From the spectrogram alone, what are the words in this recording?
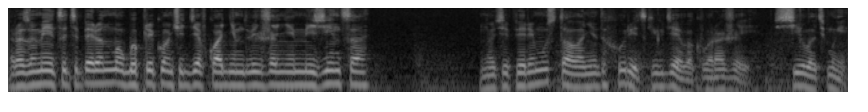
Разумеется, теперь он мог бы прикончить девку одним движением мизинца, но теперь ему стало не до хурицких девок, ворожей, сила тьмы.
